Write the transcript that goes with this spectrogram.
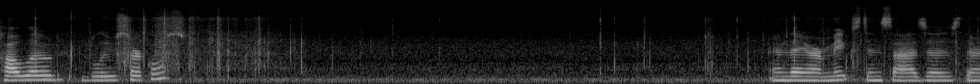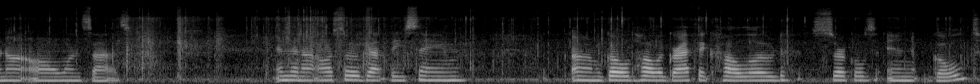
hollowed blue circles. And they are mixed in sizes. They're not all one size. And then I also got the same um, gold holographic hollowed circles in gold.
